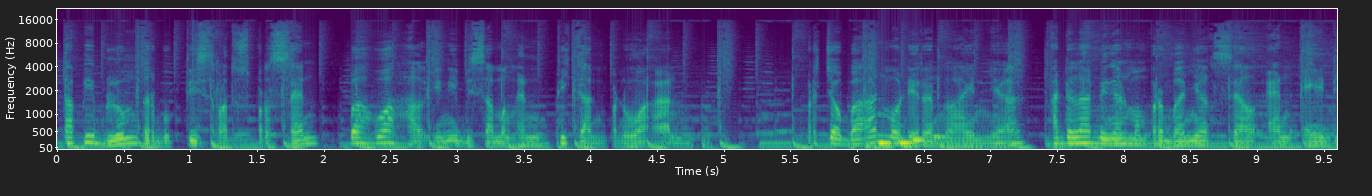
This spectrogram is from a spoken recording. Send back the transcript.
Tapi belum terbukti 100% bahwa hal ini bisa menghentikan penuaan. Percobaan modern lainnya adalah dengan memperbanyak sel NAD+.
